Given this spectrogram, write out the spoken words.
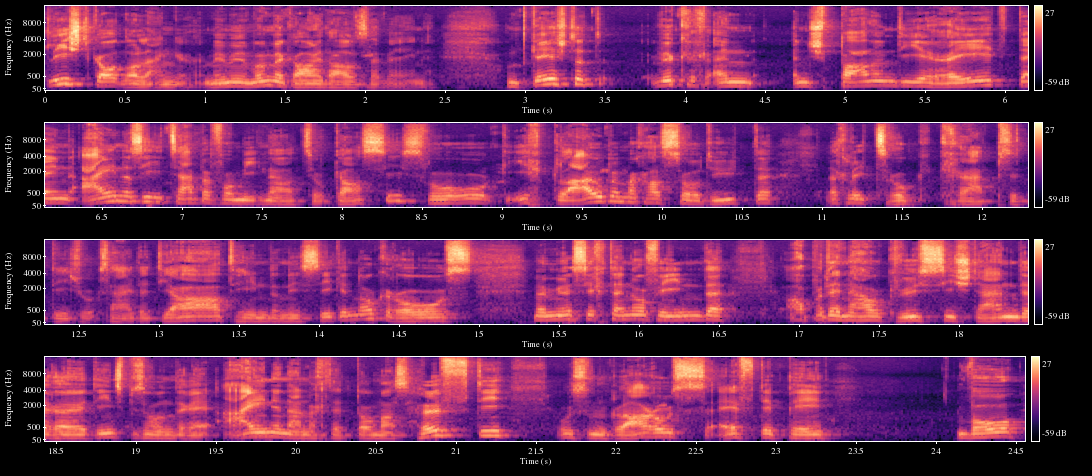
Die Liste geht noch länger. Wir müssen gar nicht alles erwähnen. Und gestern wirklich eine, eine spannende Rede, denn einerseits eben von Ignazio Cassis, wo ich glaube, man kann es so deuten, ein bisschen zurückgekrebset ist, wo gesagt hat, ja, die Hindernisse sind noch gross, man muss sich dann noch finden, aber dann auch gewisse Ständeräte, insbesondere einen, nämlich der Thomas Höfti aus dem Glarus FDP, wo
